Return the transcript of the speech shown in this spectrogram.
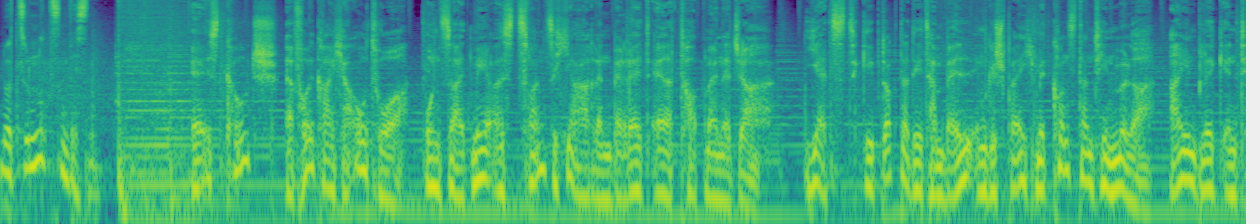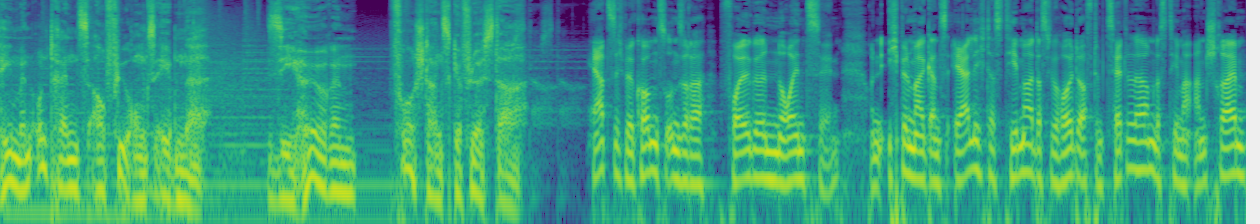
nur zu nutzen wissen. Er ist Coach, erfolgreicher Autor und seit mehr als 20 Jahren berät er Topmanager. Jetzt gibt Dr. Detambell im Gespräch mit Konstantin Müller Einblick in Themen und Trends auf Führungsebene. Sie hören Vorstandsgeflüster. Herzlich willkommen zu unserer Folge 19. Und ich bin mal ganz ehrlich, das Thema, das wir heute auf dem Zettel haben, das Thema Anschreiben,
